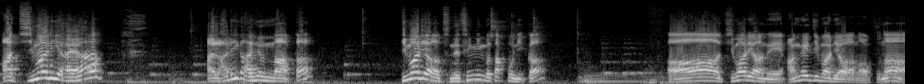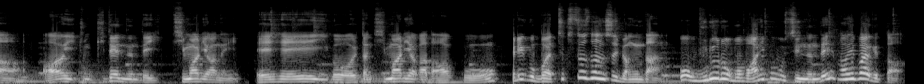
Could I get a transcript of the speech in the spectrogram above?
아 디마리아야? 아 라리가 아니었나 아까? 디마리아 같은데 생긴 거 딱 보니까? 아 디마리아네 앙헬 디마리아가 나왔구나 아이 좀 기대했는데 이 디마리아네 에헤이 이거 일단 디마리아가 나왔고 그리고 뭐야 특수 선수 명단 어 무료로 뭐 많이 뽑을 수 있는데? 한번 해봐야겠다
